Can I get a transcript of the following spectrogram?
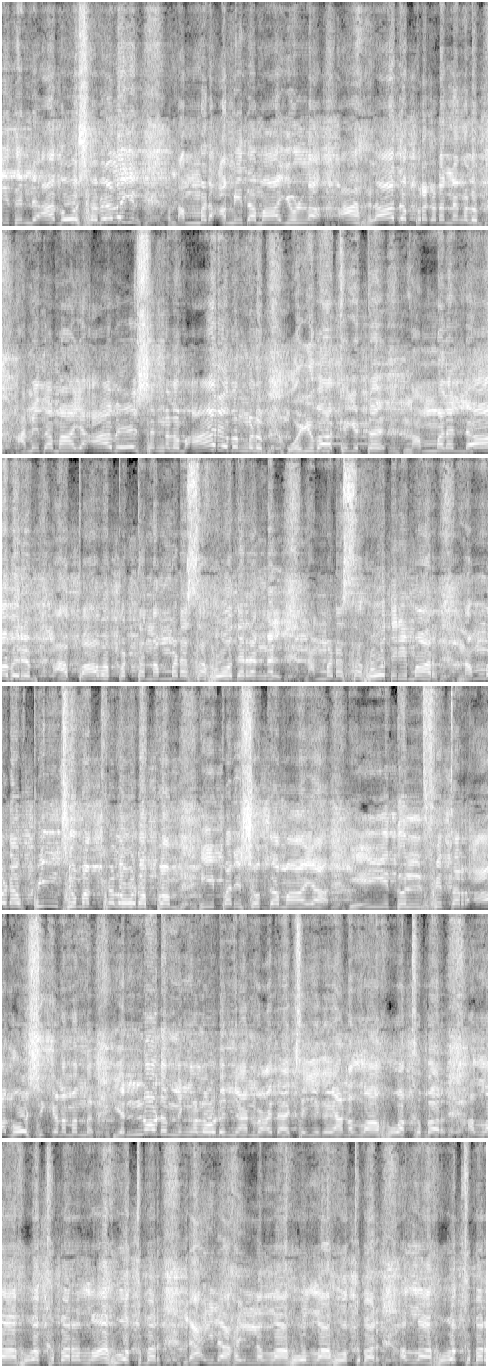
ഈദിന്റെ ആഘോഷവേളയിൽ നമ്മുടെ അമിതമായുള്ള ആഹ്ലാദ പ്രകടനങ്ങളും അമിതമായ ആവേശങ്ങളും ആരവങ്ങളും ഒഴിവാക്കിയിട്ട് നമ്മളെല്ലാവരും ആ പാവപ്പെട്ട നമ്മുടെ സഹോദരങ്ങൾ നമ്മുടെ സഹോദരിമാർ നമ്മുടെ പിഞ്ചുമക്കളോടൊപ്പം ഈ പരിശുദ്ധമായ ഈദുൽ ഫിത്തർ ആഘോഷിക്കണമെന്ന് എന്നോടും നിങ്ങളോടും ഞാൻ വായത ചെയ്യുകയാണ്. അള്ളാഹു അക്ബർ അള്ളാഹു അക്ബർ അള്ളാഹു അക്ബർ. ലാ ഇലാഹ ഇല്ലല്ലാഹു അക്ബർ. അല്ലാഹു അക്ബർ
